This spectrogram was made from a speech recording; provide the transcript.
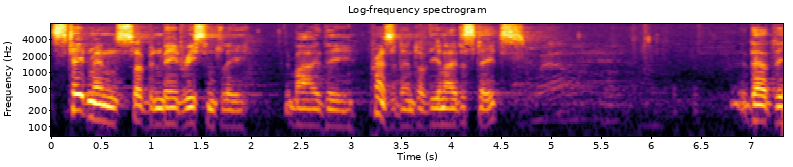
statements have been made recently by the President of the United States that the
